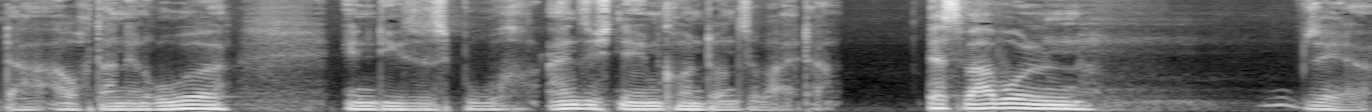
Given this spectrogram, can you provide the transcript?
da auch dann in Ruhe in dieses Buch Einsicht nehmen konnte und so weiter. Das war wohl ein sehr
